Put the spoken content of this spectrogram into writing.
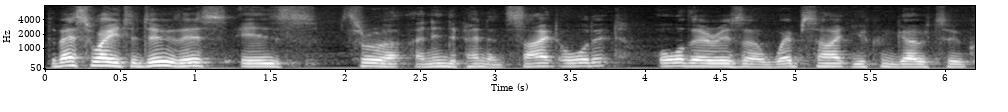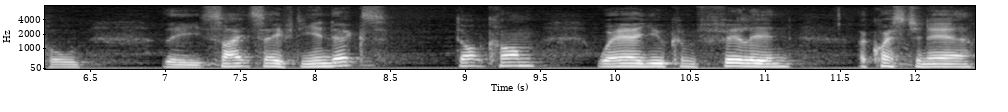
The best way to do this is through a, an independent site audit or there is a website you can go to called the sitesafetyindex.com where you can fill in a questionnaire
